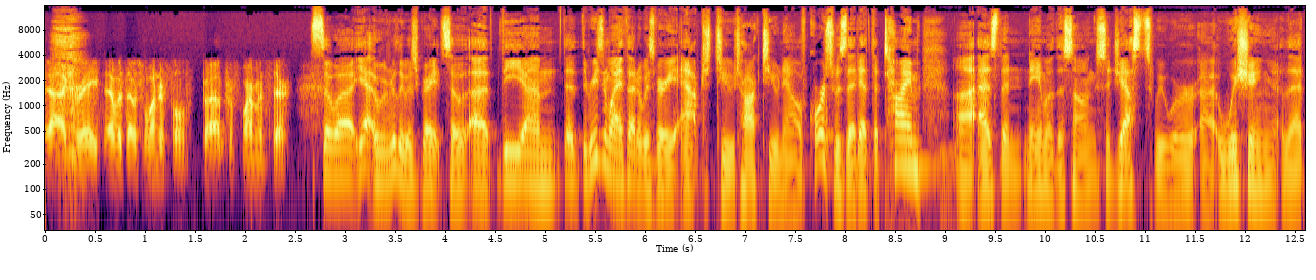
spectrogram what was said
Yeah, great. That was that was wonderful uh, performance there. So uh, yeah, it really was great. So uh, the, um, the the reason why I thought it was very apt to talk to you now, of course, was that at the time, uh, as the name of the song suggests, we were uh, wishing that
